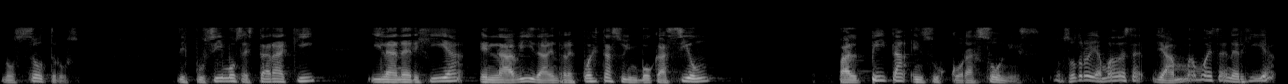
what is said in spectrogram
Nosotros dispusimos estar aquí y la energía en la vida, en respuesta a su invocación, palpita en sus corazones. Nosotros llamamos esa, llamamos esa energía,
